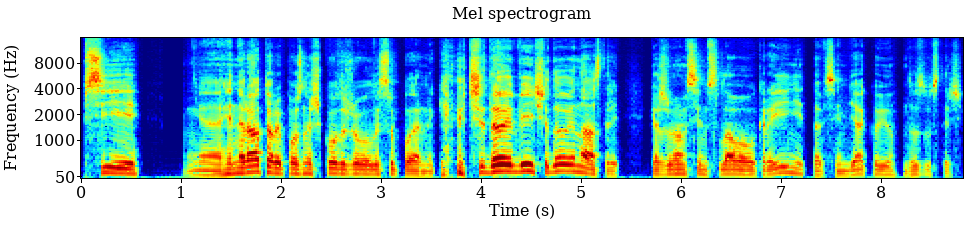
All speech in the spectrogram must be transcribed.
всі е, генератори познешкоджували суперники. Чудовий бій, чудовий настрій. Кажу вам всім слава Україні та всім дякую. До зустрічі.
